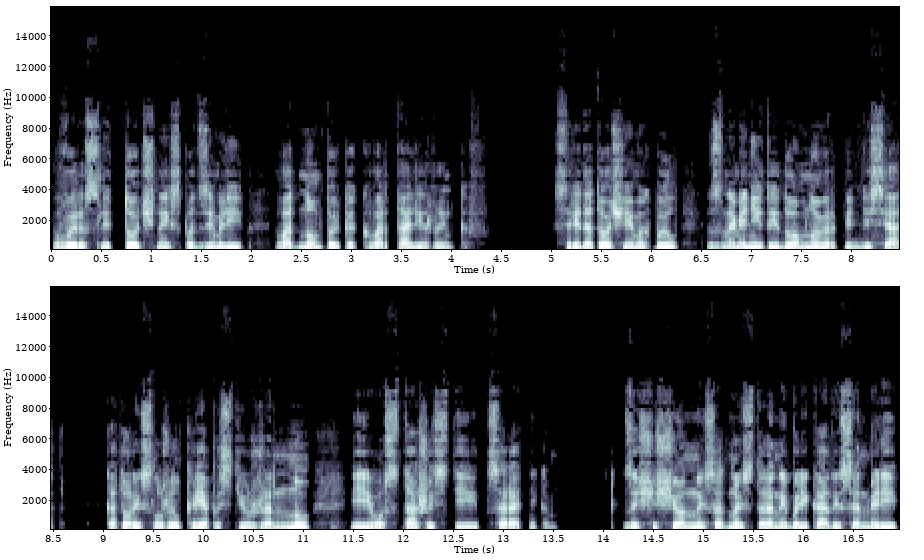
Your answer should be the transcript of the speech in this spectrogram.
выросли точно из-под земли в одном только квартале рынков. Средоточием их был знаменитый дом номер пятьдесят, который служил крепостью Жанну и его ста шести соратникам защищенный с одной стороны баррикадой Сен-Мери,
